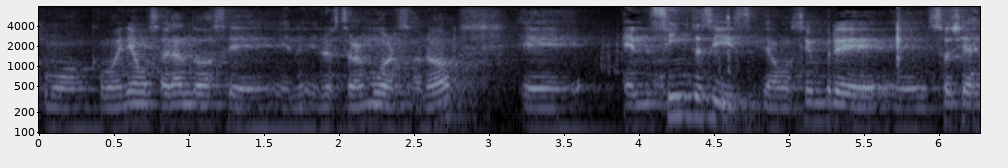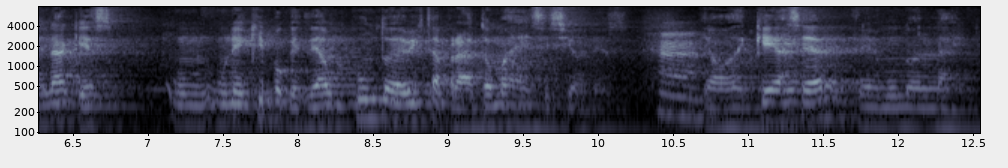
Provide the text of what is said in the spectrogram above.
como, como veníamos hablando hace en, en nuestro almuerzo, ¿no? Eh, en síntesis, digamos, siempre eh, Social Snack es un, un equipo que te da un punto de vista para la toma de decisiones, digamos, de qué hacer en el mundo online.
